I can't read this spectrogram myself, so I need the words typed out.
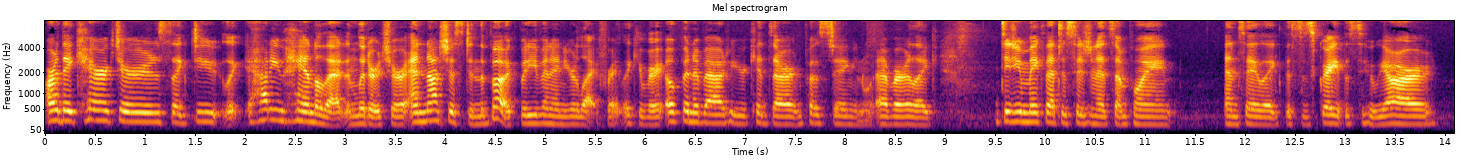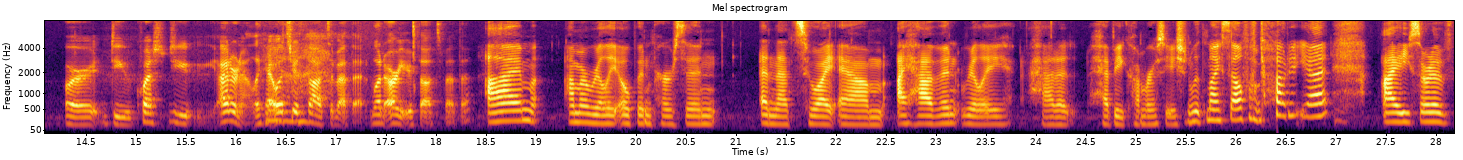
Are they characters? Like, do you like? How do you handle that in literature, and not just in the book, but even in your life, right? Like, you're very open about who your kids are and posting and whatever. Like, did you make that decision at some point and say like, "This is great. This is who we are"? Or do you question? Do you? I don't know. Like, what's your thoughts about that? What are your thoughts about that? I'm I'm a really open person and that's who I am. I haven't really had a heavy conversation with myself about it yet. I sort of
